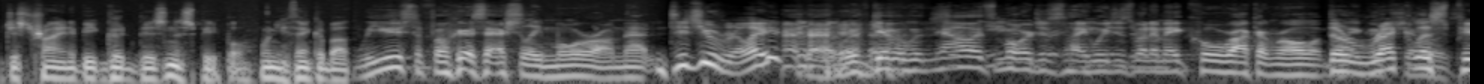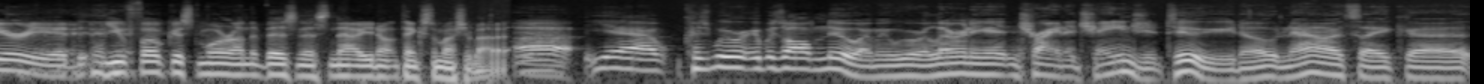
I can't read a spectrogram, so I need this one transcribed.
just trying to be good business people when you think about We used to focus actually more on that. Did you really? Yeah, we've given now it's more just like we just want to make cool rock and roll. And the reckless shows. period, you focused more on the business. Now you don't think so much about it. Uh, yeah, because we were. It was all new. I mean, we were learning it and trying to change it too. You know, now it's like uh,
